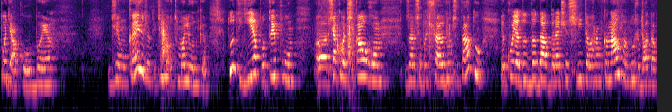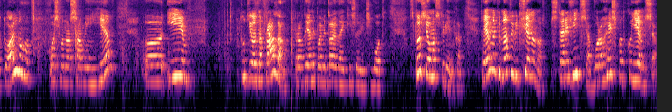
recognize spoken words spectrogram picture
подякував би Джиму Кейлі за такі от малюнки. Тут є по типу е, всякого цікавого. Зараз я прочитаю одну цитату, яку я додав, до речі, свій телеграм-канал, там дуже багато актуального. Ось вона саме і є. Е, і тут є одна фраза, правда, я не пам'ятаю на якій сторінці. От. 107 сторінка. Таємну кімнату відчинено. Стережіться, вороги спадкоємця.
